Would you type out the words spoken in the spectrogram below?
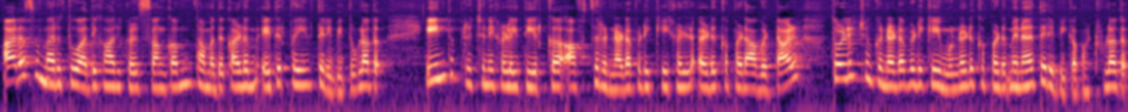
அரசு மருத்துவ அதிகாரிகள் சங்கம் தமது கடும் எதிர்ப்பை தெரிவித்துள்ளது. இந்த பிரச்சினைகளை தீர்க்க அவசர நடவடிக்கைகள் எடுக்கப்படாவிட்டால் தொழிற்சங்க நடவடிக்கை முன்னெடுக்கப்படும் என தெரிவிக்கப்பட்டுள்ளது.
